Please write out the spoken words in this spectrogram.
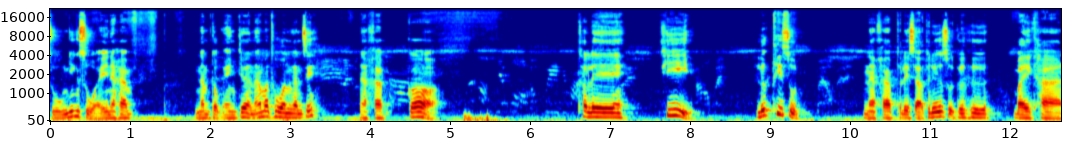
สูงยิ่งสวยนะครับน้ำตกเองเจิลนะมาทวนกันสินะครับ ก็ทะเลที่ลึกที่สุดนะครับ ทะเลสาบที่ลึกที่สุดก็คือใบคาน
